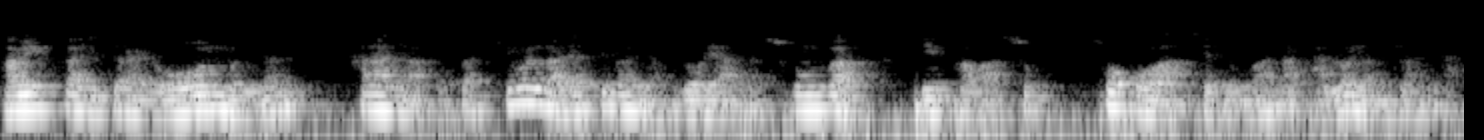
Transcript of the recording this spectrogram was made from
다윗과 이스라엘 온 무리는 하나님 앞에서 힘을 다하여 뛰놀며 노래하며 수금과 비파와 수, 소고와 재금과 나팔로 연주하니라.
